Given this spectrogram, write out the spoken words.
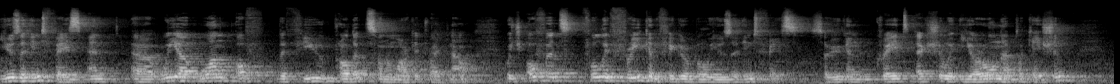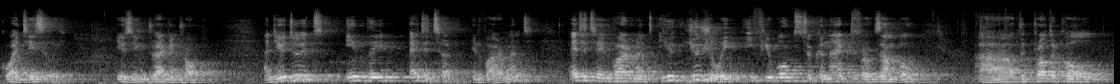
user interface, and uh, we are one of the few products on the market right now which offers fully free configurable user interface. So you can create actually your own application quite easily using drag and drop. And you do it in the editor environment, editor environment, you, usually if you want to connect, for example, uh, the protocol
